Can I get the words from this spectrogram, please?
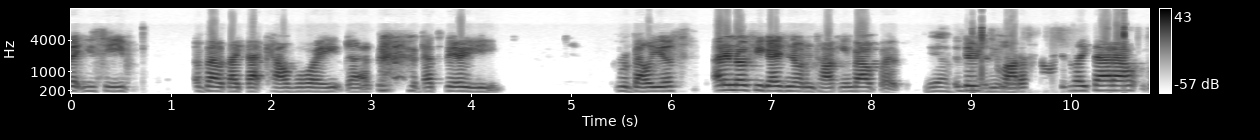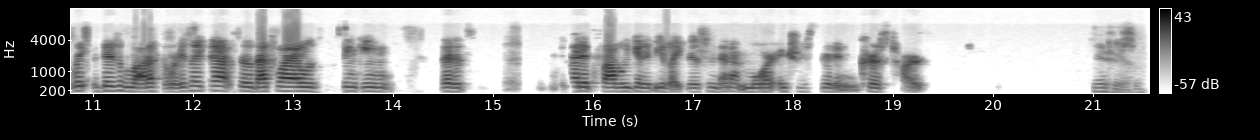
that you see about like that cowboy that that's very rebellious. I don't know if you guys know what I'm talking about, but Yeah. there's a lot of stories like that out. Like there's a lot of stories like that, so that's why I was thinking that it's that it's probably going to be like this, and that I'm more interested in Cursed Heart. Interesting.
